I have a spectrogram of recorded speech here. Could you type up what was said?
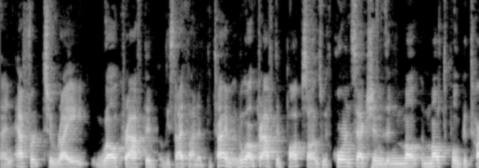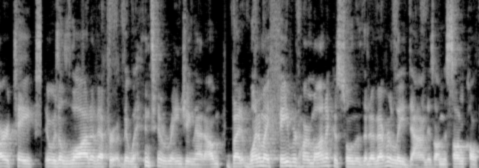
an effort to write well crafted. At least I thought at the time, well crafted pop songs with horn sections and mul- multiple guitar takes. There was a lot of effort that went into arranging that album. But one of my favorite harmonica solos that I've ever laid down is on the song called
